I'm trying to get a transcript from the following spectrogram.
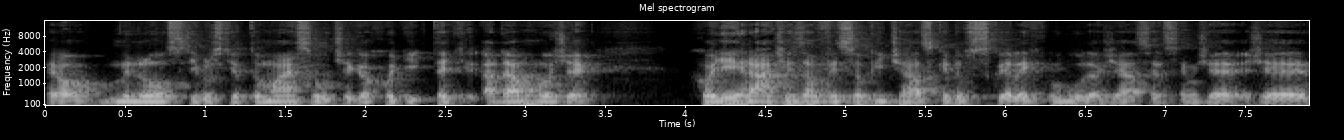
Jo, v minulosti prostě Tomáš Souček a chodí, teď Adam Hožek, chodí hráči za vysoké částky do skvělých klubů, takže já si myslím, že, že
